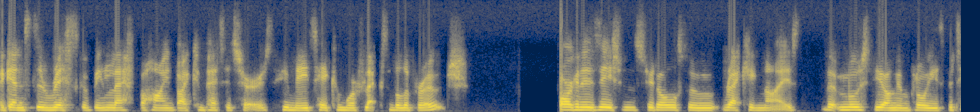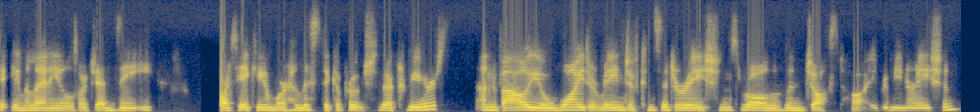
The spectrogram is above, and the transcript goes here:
against the risk of being left behind by competitors who may take a more flexible approach organizations should also recognize that most young employees, particularly millennials or Gen Z, are taking a more holistic approach to their careers and value a wider range of considerations rather than just high remuneration.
